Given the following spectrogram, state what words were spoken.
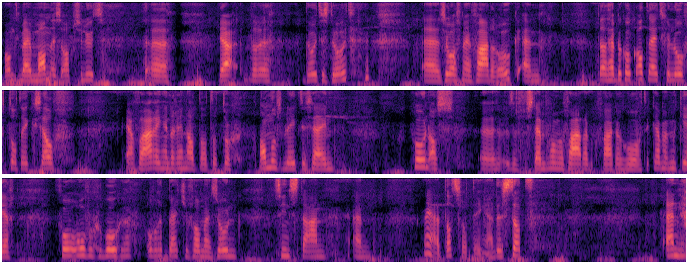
Want mijn man is absoluut, uh, ja, dood is dood. Uh, zoals mijn vader ook. En dat heb ik ook altijd geloofd tot ik zelf ervaringen erin had dat het toch anders bleek te zijn. Gewoon als uh, de stem van mijn vader heb ik vaker gehoord. Ik heb hem een keer voorovergebogen over het bedje van mijn zoon zien staan. En nou ja, dat soort dingen. Dus dat. En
